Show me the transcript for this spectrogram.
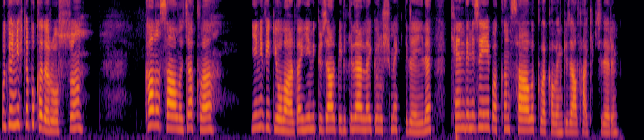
Bugünlük de bu kadar olsun. Kalın sağlıcakla. Yeni videolarda yeni güzel bilgilerle görüşmek dileğiyle. Kendinize iyi bakın. Sağlıkla kalın güzel takipçilerim.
